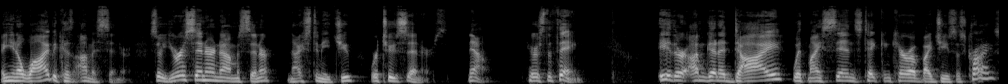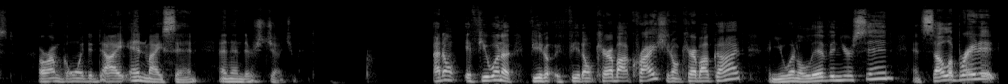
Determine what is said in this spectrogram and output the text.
And you know why? Because I'm a sinner. So you're a sinner and I'm a sinner. Nice to meet you. We're two sinners. Now, Here's the thing either I'm going to die with my sins taken care of by Jesus Christ, or I'm going to die in my sin, and then there's judgment. I don't. If you want to, if you don't, if you don't care about Christ, you don't care about God, and you want to live in your sin and celebrate it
